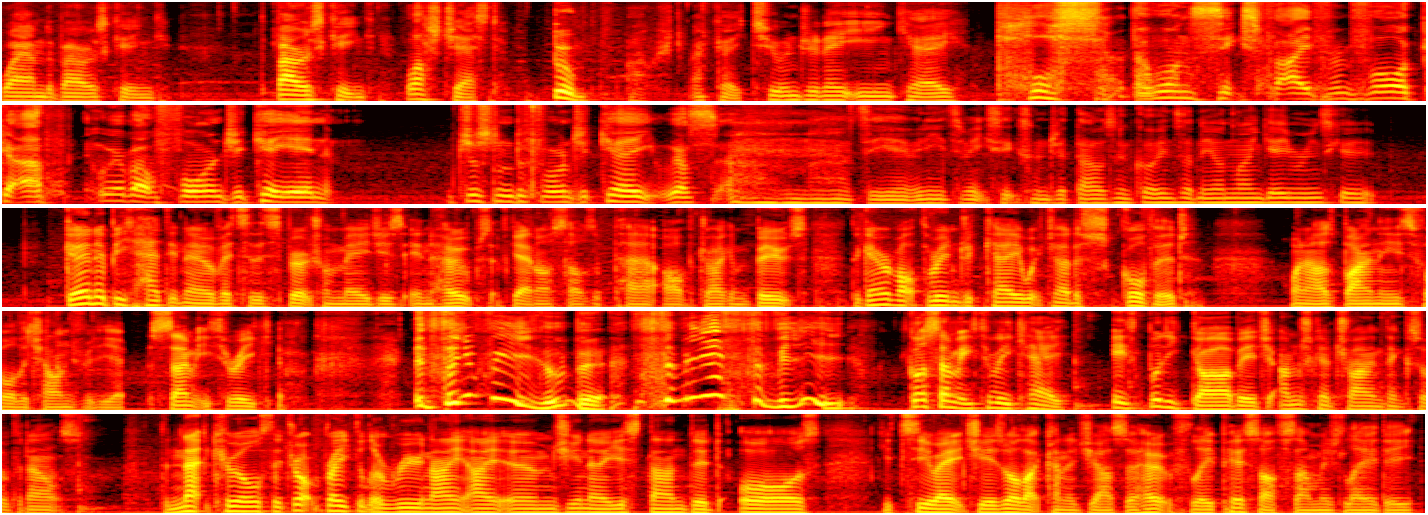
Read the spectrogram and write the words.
why I'm the Barrows King. The Barrows King. Last chest. Boom. Sh- okay, 218k. Plus the 165 from Forecast. We're about 400k in. Just under 400k. That's, oh dear, we need to make 600,000 coins on the online game RuneScape. Going to be heading over to the Spiritual Mages in hopes of getting ourselves a pair of Dragon Boots. They're going about 300k, which I discovered when I was buying these for the challenge video. 73. It's 33 number. 73. Got 73k. It's bloody garbage. I'm just going to try and think of something else. The Nechryaels, they drop regular runite items, you know, your standard ores, your 2Hs, all that kind of jazz. So hopefully, piss off, Sandwich Lady.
